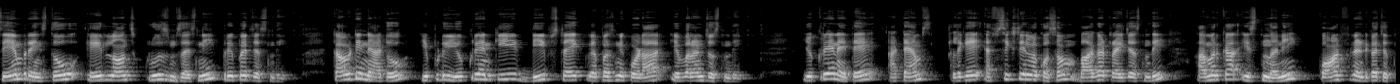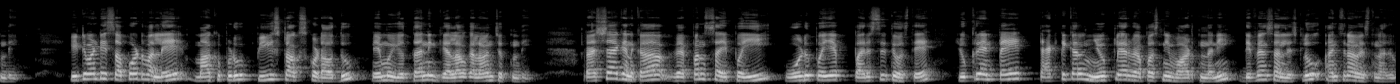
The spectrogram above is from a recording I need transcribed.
సేమ్ రేంజ్తో ఎయిర్ లాంచ్ క్రూజ్ మిసైల్స్ని ప్రిపేర్ చేస్తుంది. కాబట్టి నాటో ఇప్పుడు యుక్రెయిన్కి డీప్ స్ట్రైక్ వెపన్స్ని కూడా ఇవ్వాలని చూస్తుంది. యుక్రెయిన్ అయితే అటామ్స్ అలాగే ఎఫ్ సిక్స్టీన్ల కోసం బాగా ట్రై చేస్తుంది అమెరికా ఇస్తుందని కాన్ఫిడెంట్గా చెప్తుంది. ఇటువంటి సపోర్ట్ వల్లే మాకు ఇప్పుడు పీస్ టాక్స్ కూడా వద్దు మేము యుద్ధాన్ని గెలవగలమని చెప్తుంది. రష్యా కనుక వెపన్స్ అయిపోయి ఓడిపోయే పరిస్థితి వస్తే యుక్రెయిన్పై టాక్టికల్ న్యూక్లియర్ వెపన్స్ని వాడుతుందని డిఫెన్స్ అనలిస్టులు అంచనా వేస్తున్నారు.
